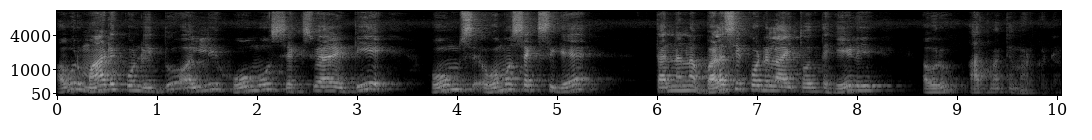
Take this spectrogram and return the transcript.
ಅವರು ಮಾಡಿಕೊಂಡಿದ್ದು ಅಲ್ಲಿ ಹೋಮೋಸೆಕ್ಸುಯಾಲಿಟಿ ಹೋಮ್ಸ್, ಹೋಮೋಸೆಕ್ಸ್ಗೆ ತನ್ನನ್ನು ಬಳಸಿಕೊಡಲಾಯಿತು ಅಂತ ಹೇಳಿ ಅವರು ಆತ್ಮಹತ್ಯೆ ಮಾಡಿಕೊಂಡರು.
